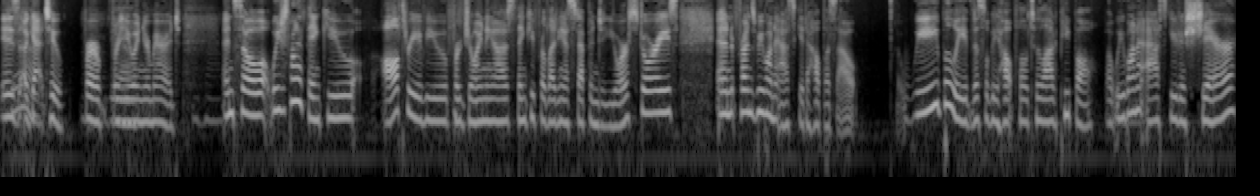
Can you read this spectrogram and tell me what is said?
is a get to for, mm-hmm. for you and your marriage. Mm-hmm. And so we just want to thank you all three of you for joining us. Thank you for letting us step into your stories. And friends, we want to ask you to help us out. We believe this will be helpful to a lot of people, but we want to ask you to share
